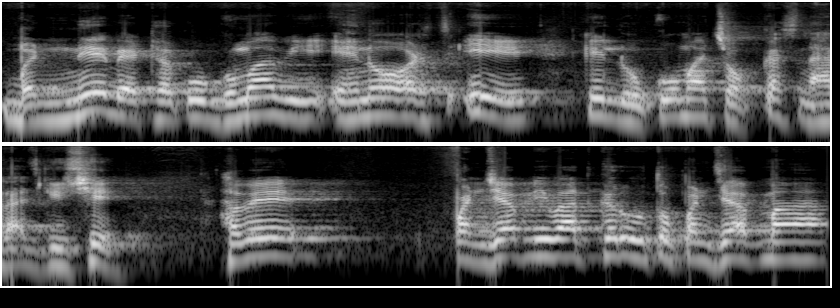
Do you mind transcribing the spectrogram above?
બંને બેઠકો ગુમાવી, એનો અર્થ એ કે લોકોમાં ચોક્કસ નારાજગી છે. હવે પંજાબની વાત કરું તો પંજાબમાં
